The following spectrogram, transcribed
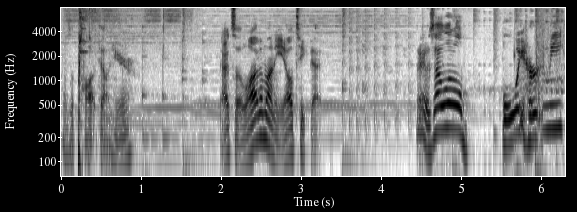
There's a pot down here. That's a lot of money. I'll take that. There, is that little boy hurting me?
